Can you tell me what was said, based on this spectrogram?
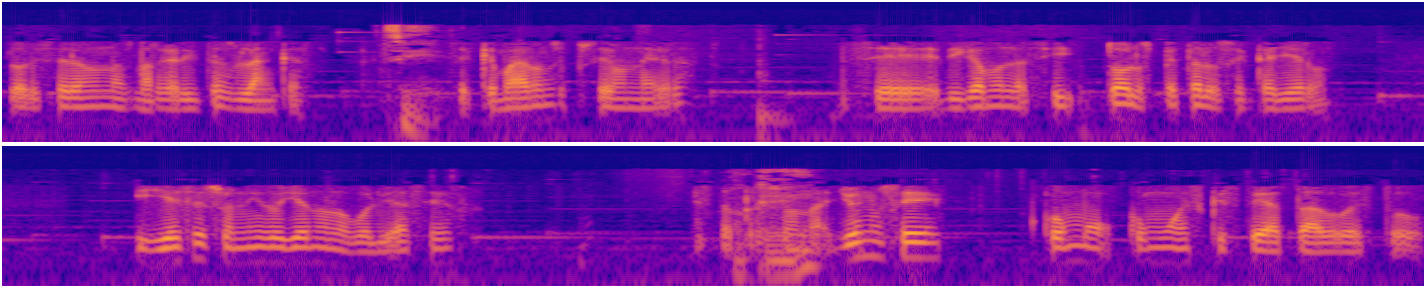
flores eran unas margaritas blancas. Sí. Se quemaron, se pusieron negras. Se, digámoslo así, todos los pétalos se cayeron. Y ese sonido ya no lo volvió a hacer esta persona. Yo no sé cómo cómo es que esté atado esto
